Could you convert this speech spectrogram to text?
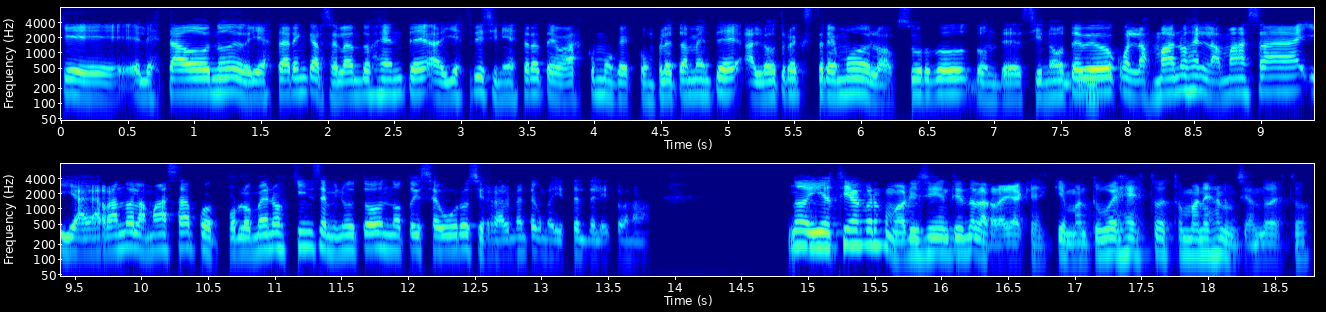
que el Estado no debería estar encarcelando gente a diestra y siniestra, te vas como que completamente al otro extremo de lo absurdo, donde si no te veo con las manos en la masa y agarrando la masa por por lo menos 15 minutos, no estoy seguro si realmente cometiste el delito o no. No, y yo estoy de acuerdo con Mauricio y entiendo la raya, que es que mantuves esto, estos manes anunciando esto,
